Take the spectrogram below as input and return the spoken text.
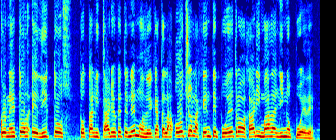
con estos edictos totalitarios que tenemos, de que hasta las 8 la gente puede trabajar y más de allí no puede.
